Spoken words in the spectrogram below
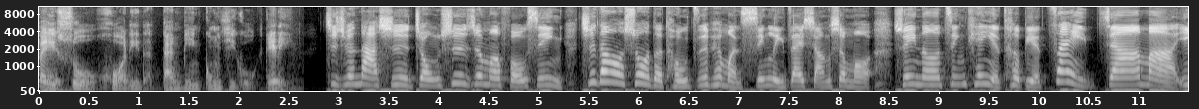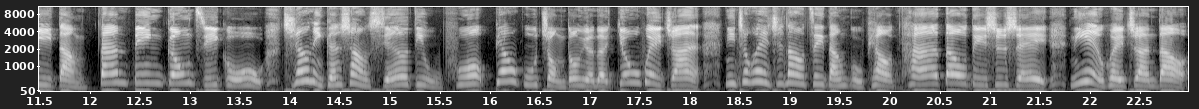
倍数获利的单兵攻击股给你。至尊大师总是这么佛心，知道所有的投资朋友们心里在想什么，所以呢，今天也特别再加码一档单兵攻击股。只要你跟上邪恶第五波标股总动员的优惠专，你就会知道这档股票它到底是谁，你也会赚到。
